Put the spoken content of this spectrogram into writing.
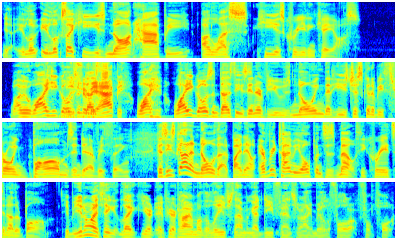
yeah. He look he looks like he's not happy unless he is creating chaos. Well, I mean, why he Well, goes he and does happy. why why he goes and does these interviews knowing that he's just going to be throwing bombs into everything because he's got to know that by now. Every time he opens his mouth, he creates another bomb. Yeah, you know what I think? Like you're, if you're talking about the Leafs, and haven't got defense, we're not going to be able to fold, full, full.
